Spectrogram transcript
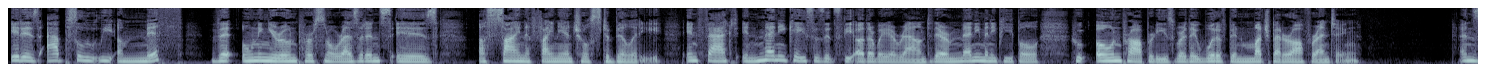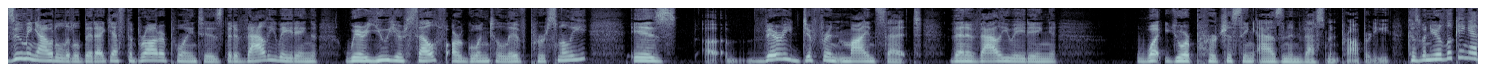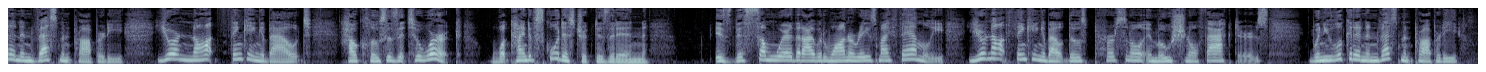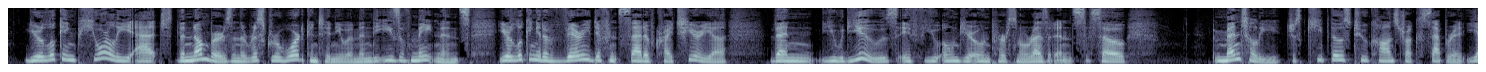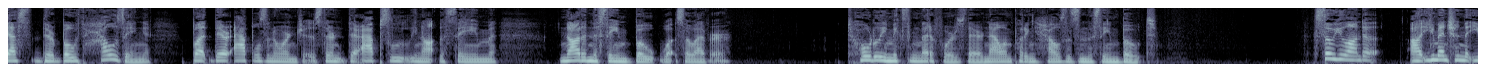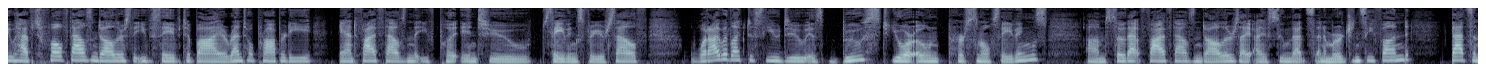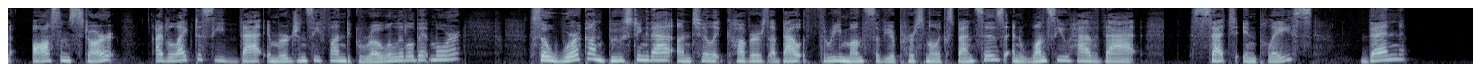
it is absolutely a myth that owning your own personal residence is a sign of financial stability. In fact, in many cases, it's the other way around. There are many, many people who own properties where they would have been much better off renting. And zooming out a little bit, I guess the broader point is that evaluating where you yourself are going to live personally is a very different mindset than evaluating what you're purchasing as an investment property. Because when you're looking at an investment property, you're not thinking about how close is it to work? What kind of school district is it in? Is this somewhere that I would want to raise my family? You're not thinking about those personal emotional factors. When you look at an investment property, you're looking purely at the numbers and the risk reward continuum and the ease of maintenance. You're looking at a very different set of criteria than you would use if you owned your own personal residence. So mentally, just keep those two constructs separate. Yes, they're both housing, but they're apples and oranges. They're, they're absolutely not the same, not in the same boat whatsoever. Totally mixing metaphors there. Now I'm putting houses in the same boat. So, Yolanda, uh, you mentioned that you have $12,000 that you've saved to buy a rental property and 5000 that you've put into savings for yourself what I would like to see you do is boost your own personal savings. Um, so that $5,000, I, I assume that's an emergency fund. That's an awesome start. I'd like to see that emergency fund grow a little bit more. So work on boosting that until it covers about three months of your personal expenses. And once you have that set in place, then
